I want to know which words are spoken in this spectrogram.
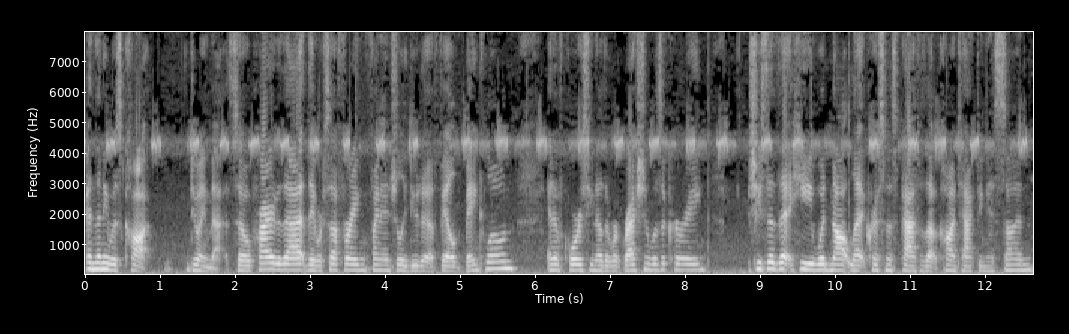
and then he was caught doing that. So prior to that, they were suffering financially due to a failed bank loan, and of course, you know, the regression was occurring. She said that he would not let Christmas pass without contacting his son.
